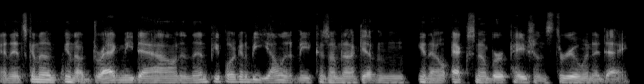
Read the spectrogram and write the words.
and it's going to you know drag me down and then people are going to be yelling at me because i'm not getting you know x number of patients through in a day.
